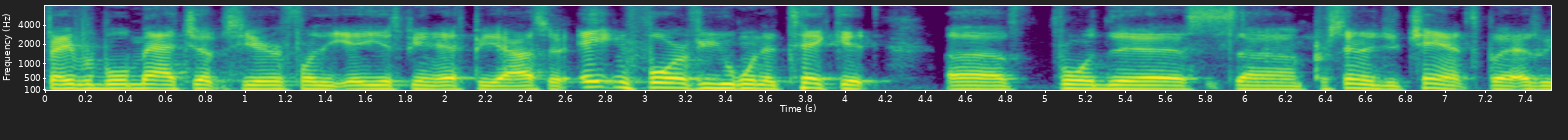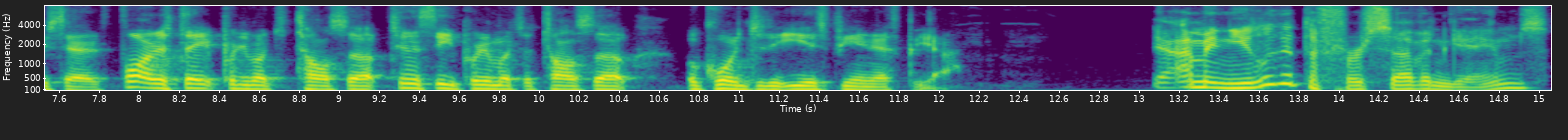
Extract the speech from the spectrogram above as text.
favorable matchups here for the ESPN FPI. So eight and four if you want to take it uh, for this uh, percentage of chance. But as we said, Florida State pretty much a toss up. Tennessee pretty much a toss up according to the ESPN FPI. Yeah, I mean, you look at the first seven games.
